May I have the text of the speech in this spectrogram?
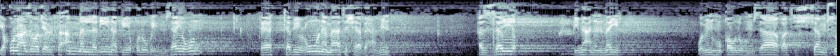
يقول عز وجل فأما الذين في قلوبهم زيغ فيتبعون ما تشابه منه. الزيغ بمعنى الميل ومنه قولهم زاغت الشمس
